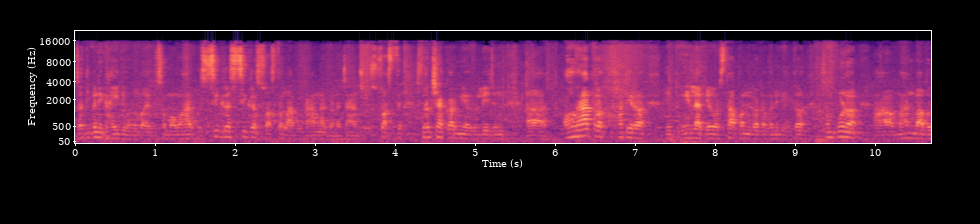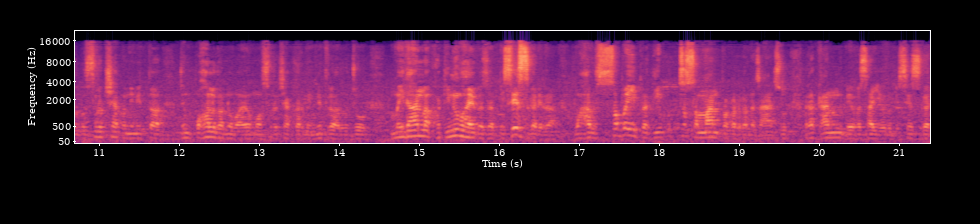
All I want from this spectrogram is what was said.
जति पनि घाइते हुनुभएको छ म उहाँहरूको शीघ्र शीघ्र स्वास्थ्य लाभको कामना गर्न चाहन्छु। स्वास्थ्य सुरक्षाकर्मीहरूले जुन अहरात्र खटेर यो भिडलाई व्यवस्थापन गर्नको निमित्त सम्पूर्ण महानुभावहरूको सुरक्षाको निमित्त जुन पहल गर्नुभयो म सुरक्षाकर्मी मित्रहरू जो मैदानमा खटिनु भएको छ विशेष गरेर उहाँहरू सबैप्रति उच्च सम्मान प्रकट गर्न चाहन्छु। र कानुन व्यवसायीहरू विशेष गरेर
